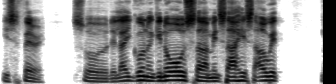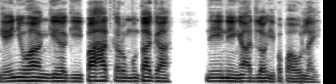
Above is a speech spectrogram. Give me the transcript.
Isfer. So, delaygon ang ginoo sa mensahe sa awit nga inyuhang gipahat karong muntaga ni ini nga adlong ipapahulay.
